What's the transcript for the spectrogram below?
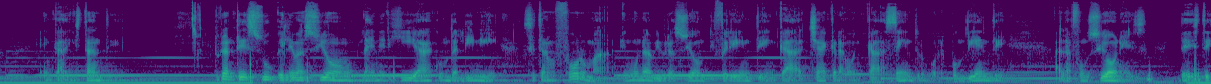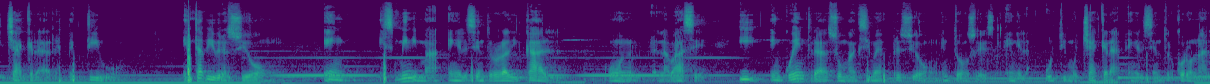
en cada instante. Durante su elevación, la energía kundalini se transforma en una vibración diferente en cada chakra o en cada centro correspondiente a las funciones de este chakra respectivo. Esta vibración es mínima en el centro radical o en la base y encuentra su máxima expresión entonces en el último chakra, en el centro coronal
